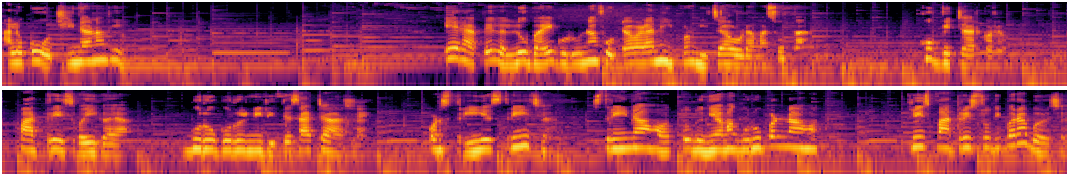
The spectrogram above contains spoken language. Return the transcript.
આ લોકો ઓછીના નથી. એ રાતે લલ્લુભાઈ ગુરુના ફોટાવાળા નહીં પણ બીજા ઓરડામાં સૂતા. ખૂબ વિચાર કર્યો. પાંત્રીસ વહી ગયા. ગુરુ ગુરુની રીતે સાચા હશે. પણ સ્ત્રી એ સ્ત્રી છે. સ્ત્રી ના હોત તો દુનિયામાં ગુરુ પણ ના હોત. ત્રીસ પાંત્રીસ સુધી બરાબર છે.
